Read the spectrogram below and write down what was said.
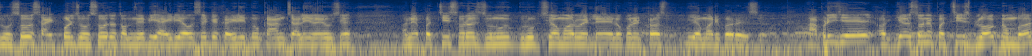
જોશો સાઇટ પર જોશો તો તમને બી આઈડિયા આવશે કે કઈ રીતનું કામ ચાલી રહ્યું છે. અને પચીસ વર્ષ જૂનું ગ્રુપ છે અમારું એટલે એ લોકોને ટ્રસ્ટ બી અમારી પર રહેશે. આપણી જે અગિયારસો ને પચીસ બ્લોક નંબર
